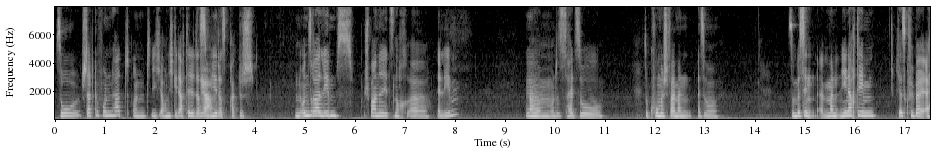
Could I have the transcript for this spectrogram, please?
so stattgefunden hat und ich auch nicht gedacht hätte, dass ja. wir das praktisch in unserer Lebensspanne jetzt noch äh, erleben. Mhm. Ähm, und das ist halt so, so komisch, weil man, also so ein bisschen, man, je nachdem, ich habe das Gefühl, bei,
